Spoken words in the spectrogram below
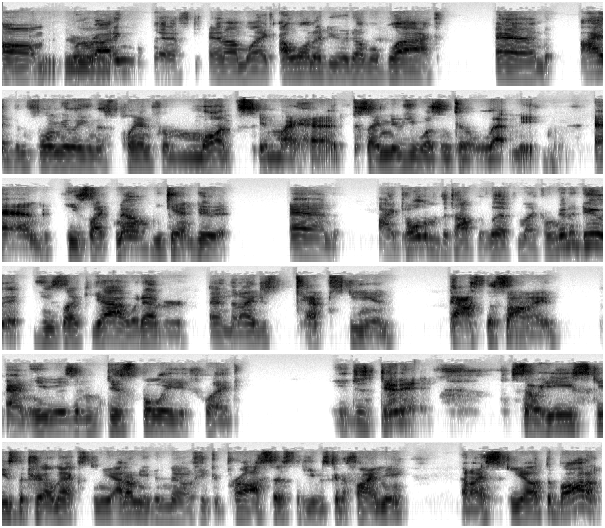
Um, we're riding the lift, and I'm like, I want to do a double black, and I had been formulating this plan for months in my head because I knew he wasn't going to let me. And he's like, No, you can't do it. And I told him at the top of the lift, I'm like, I'm gonna do it. He's like, yeah, whatever. And then I just kept skiing past the sign, and he was in disbelief, like he just did it. So he skis the trail next to me. I don't even know if he could process that he was gonna find me. And I ski out the bottom.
